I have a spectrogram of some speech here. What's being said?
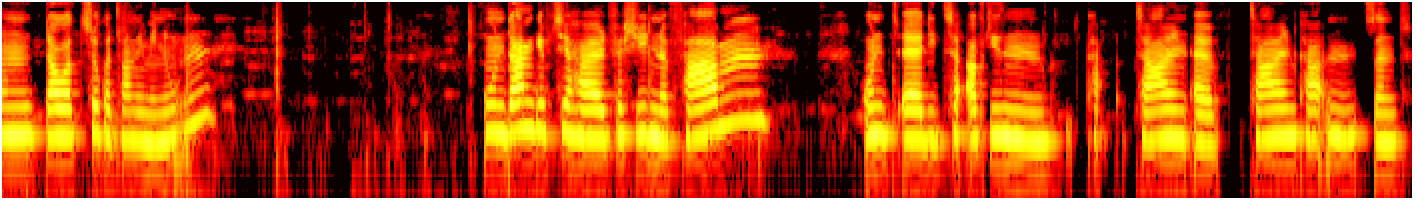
und dauert circa 20 Minuten. Und dann gibt es hier halt verschiedene Farben. Und äh, die auf diesen Ka Zahlen, äh, Zahlenkarten sind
